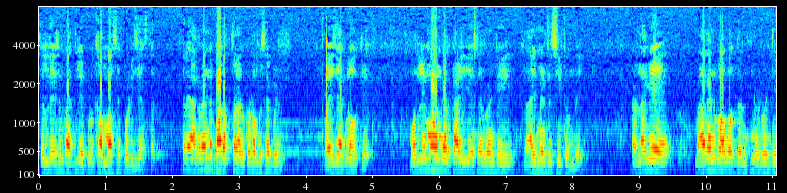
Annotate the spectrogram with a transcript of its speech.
తెలుగుదేశం పార్టీలు ఎప్పుడు కమ్మాసే పోటీ చేస్తారు. సరే అక్కడంటే భరత్ కుటుంబ సభ్యుడు వైజాగ్లో ఓకే. మురళీమోహన్ గారు ఖాళీ చేసినటువంటి రాజమండ్రి సీట్ ఉంది. అలాగే నాగండ్ బాబు అంటున్నటువంటి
